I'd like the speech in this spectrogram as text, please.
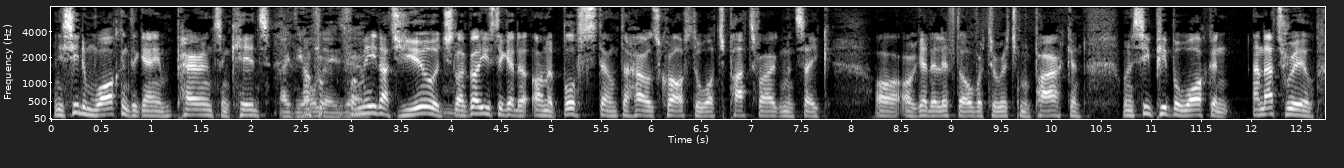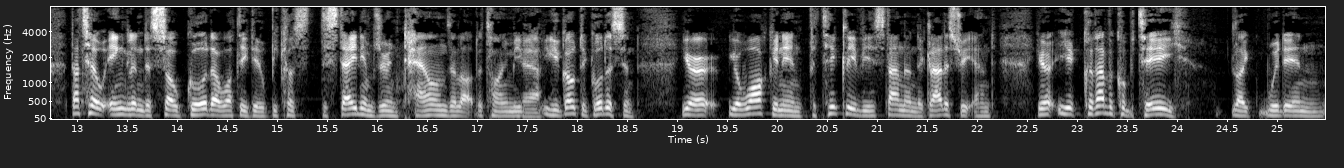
and you see them walking the game, parents and kids. Like the And old for, days, For me, that's huge. Like I used to get a, on a bus down to Harold's Cross to watch Pats for argument's sake. Or, or get a lift over to Richmond Park, and when I see people walking and that's real. That's how England is so good at what they do because the stadiums are in towns a lot of the time. You, Yeah. you go to Goodison, you're you're walking in, particularly if you stand on the Gladys Street end, you you could have a cup of tea like within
